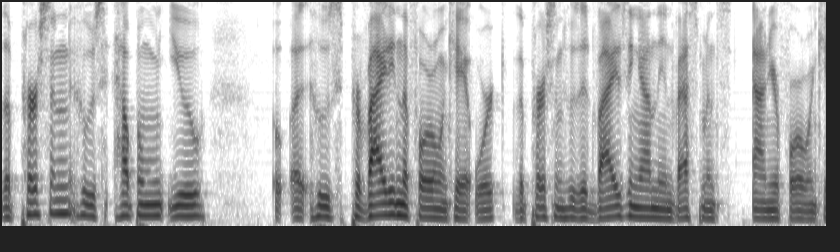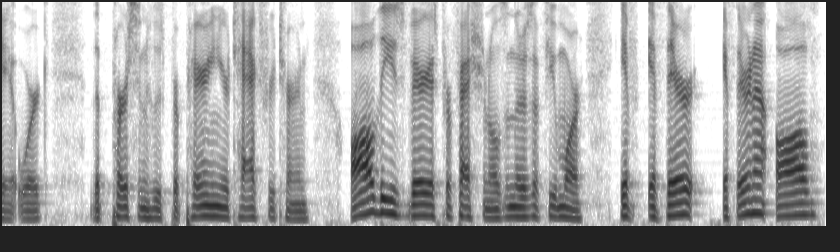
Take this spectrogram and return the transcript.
the person who's helping you, uh, who's providing the 401k at work, the person who's advising on the investments on your 401k at work, the person who's preparing your tax return, all these various professionals, and there's a few more. If if they're if they're not all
